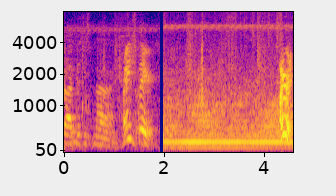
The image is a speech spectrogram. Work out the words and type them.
Forty-five fifty-nine. Range is clear. Are you ready?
